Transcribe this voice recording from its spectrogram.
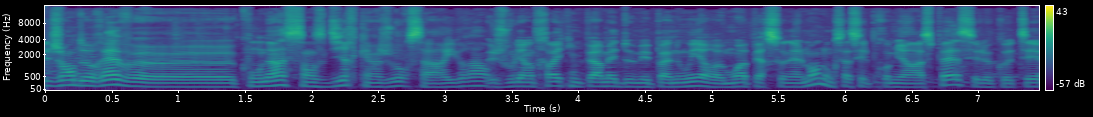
le genre de rêve euh, qu'on a sans se dire qu'un jour ça arrivera. Je voulais un travail qui me permette de m'épanouir euh, moi personnellement, donc ça c'est le premier aspect, c'est le côté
